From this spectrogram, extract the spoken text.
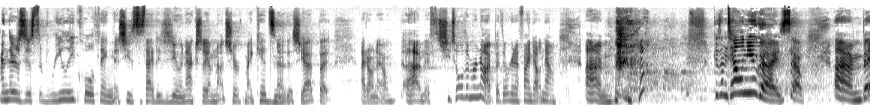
And there's just a really cool thing that she's decided to do. And actually, I'm not sure if my kids know this yet, but I don't know um, if she told them or not, but they're going to find out now. Um, because I'm telling you guys. So, um, but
